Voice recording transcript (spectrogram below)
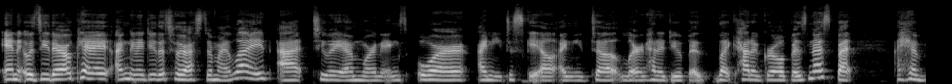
And it was either, okay, I'm going to do this for the rest of my life at 2 a.m. mornings, or I need to scale. I need to learn how to do, like how to grow a business, but I have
